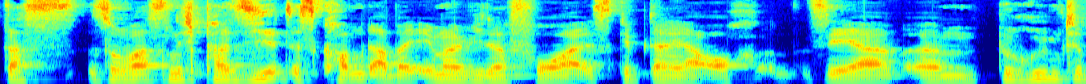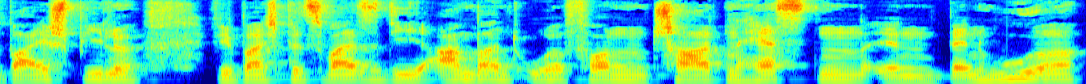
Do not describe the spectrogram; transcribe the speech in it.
dass sowas nicht passiert ist, kommt aber immer wieder vor. Es gibt da ja auch sehr ähm, berühmte Beispiele, wie beispielsweise die Armbanduhr von Charlton Heston in Ben Hur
